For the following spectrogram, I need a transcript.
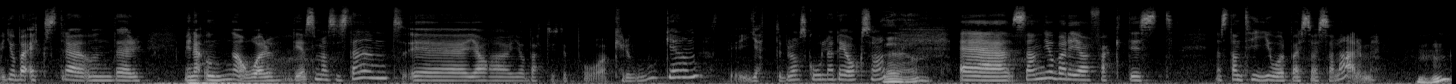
jobbat extra under mina unga år. Dels som assistent, eh, jag har jobbat ute på krogen. Det är jättebra skola det också. Ja. Eh, sen jobbade jag faktiskt nästan tio år på SOS Alarm. Mhm.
